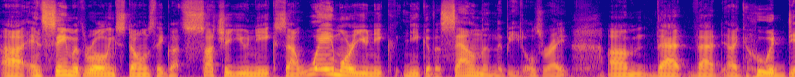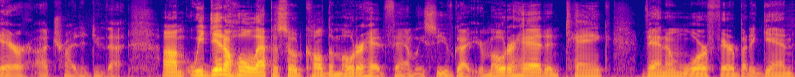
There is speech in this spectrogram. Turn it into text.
uh, and same with Rolling Stones. They've got such a unique sound, way more unique, unique of a sound than the Beatles, right? Um, that that like who would dare uh, try to do that? Um, we did a whole episode called the Motorhead family. So you've got your Motorhead and Tank, Venom, Warfare, but again,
